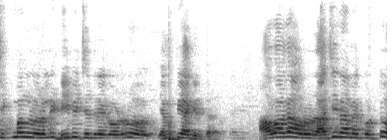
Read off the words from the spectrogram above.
ಚಿಕ್ಕಮಂಗ್ಳೂರಲ್ಲಿ ಡಿ ಬಿ ಚಂದ್ರೇಗೌಡರು ಎಂ ಪಿ ಆಗಿರ್ತಾರೆ. ಆವಾಗ ಅವರು ರಾಜೀನಾಮೆ ಕೊಟ್ಟು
